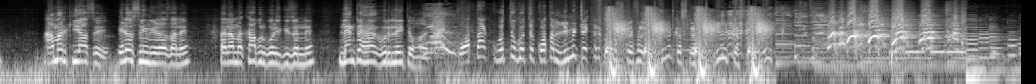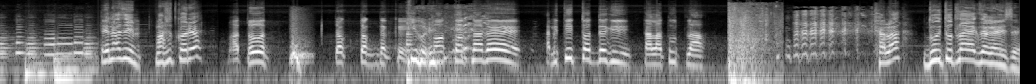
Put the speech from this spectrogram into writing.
আমার কি আছে এটাও চিংড়িরা জানে। তাহলে আমরা কাপড় পরি কি জন্যে? ল্যাংটা হ্যাঁ ঘুরলেই তো হয়। কথা করতে করতে কথা লিমিট করে লিমিট লিমিট এ নাজিম মাসুদ করে মাতুদ টক টক দেখে। তত তত না রে আমি তিত তত দেখি তালা তুতলা। খেলা দুই তুতলা এক জায়গায় হয়েছে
